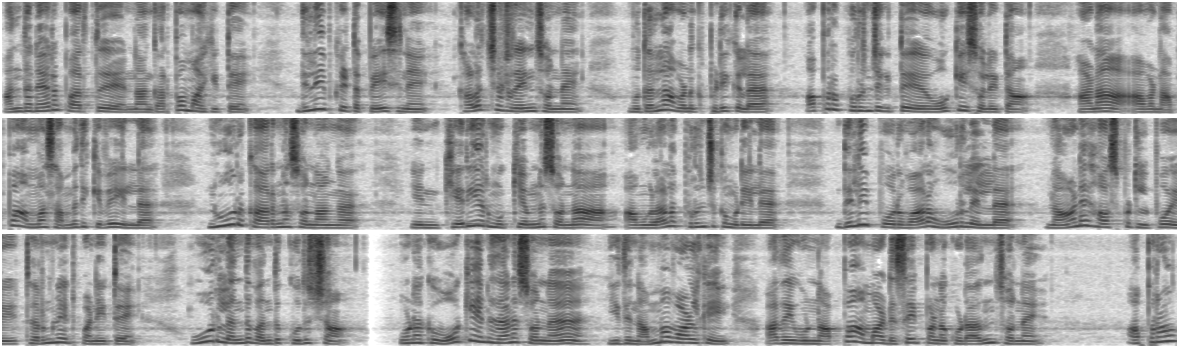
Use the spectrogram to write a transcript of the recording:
அந்த நேரம் பார்த்து நான் கர்ப்பமாகிட்டேன். திலீப் கிட்ட பேசினேன். களைச்சிடுறேன்னு சொன்னேன். முதல்ல அவனுக்கு பிடிக்கல. அப்புறம் புரிஞ்சுக்கிட்டு ஓகே சொல்லிட்டான். ஆனால் அவன் அப்பா அம்மா சம்மதிக்கவே இல்லை. நூறு காரணம் சொன்னாங்க. என் கெரியர் முக்கியம்னு சொன்னால் அவங்களால புரிஞ்சுக்க முடியல. திலீப் ஒரு வாரம் ஊரில் இல்லை. நானே ஹாஸ்பிட்டல் போய் டெர்மினேட் பண்ணிட்டேன். ஊர்லேருந்து வந்து குதிச்சான். உனக்கு ஓகேன்னு தானே சொன்னேன். இது நம்ம வாழ்க்கை. அதை உன் அப்பா அம்மா டிசைட் பண்ணக்கூடாதுன்னு சொன்னேன். அப்புறம்?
